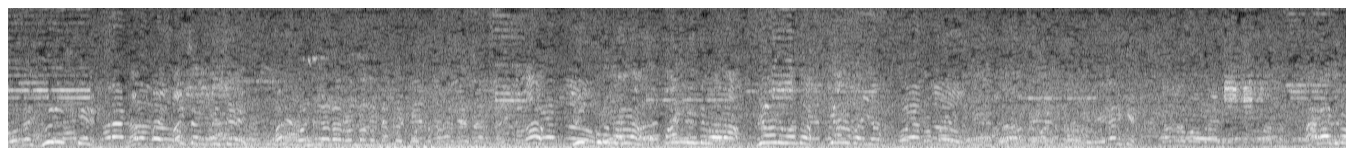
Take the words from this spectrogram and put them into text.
ఒక యూనిట్కి నలభై పైసలు పెంచి మరి రెండు వేల రెండు వందల డెబ్బై కోట్లు భారం చేశారు ఇప్పుడు మళ్ళా పన్నెండు వేల ఏడు వందల ఎనభై ఏడు కోట్ల రూపాయలు. చంద్రబాబు నాయుడు ఆ రోజున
